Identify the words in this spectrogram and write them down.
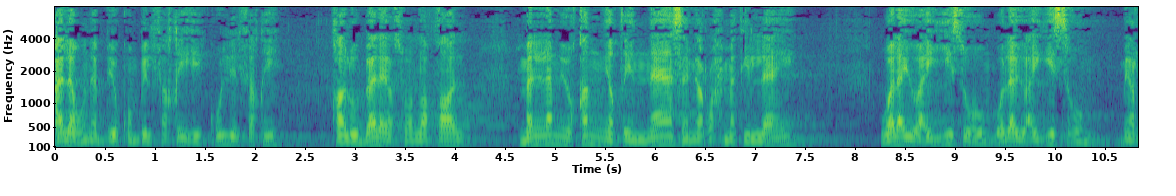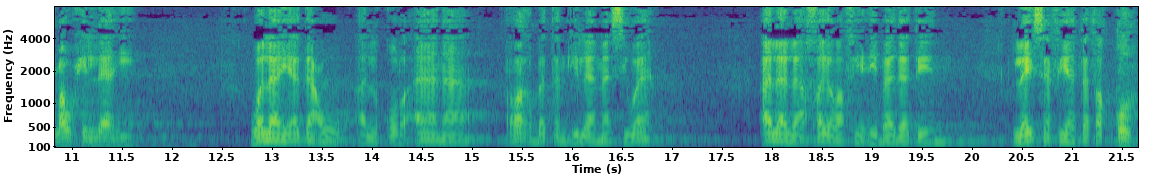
ألا أنبئكم بالفقيه كل الفقيه؟ قالوا بلى يا رسول الله. قال من لم يقنط الناس من رحمة الله ولا يؤيسهم ولا يؤيسهم من روح الله ولا يدع القرآن رغبة إلى ما سواه ألا لا خير في عبادة ليس فيها تفقه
